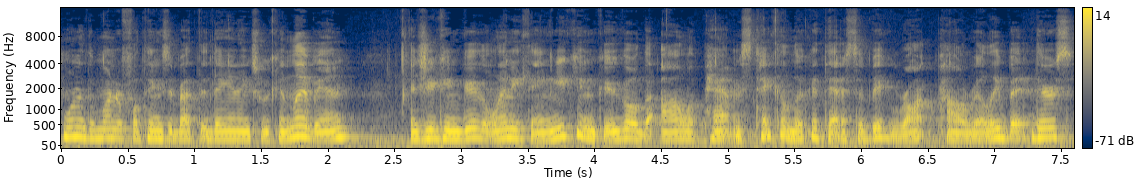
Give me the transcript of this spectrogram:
one of the wonderful things about the day and age we can live in is you can Google anything. You can Google the Isle of Patmos. Take a look at that. It's a big rock pile, really, but there's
